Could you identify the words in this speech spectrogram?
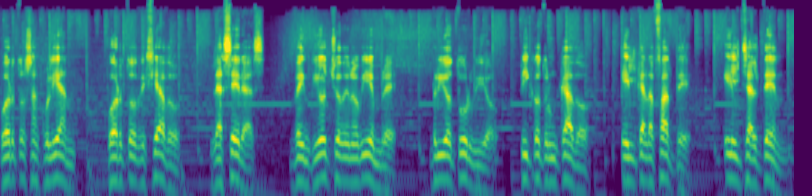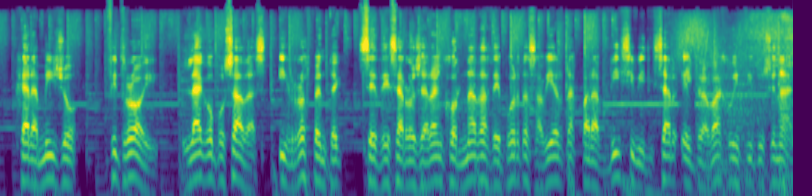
Puerto San Julián, Puerto Deseado, Las Heras, 28 de noviembre, Río Turbio, Pico Truncado, El Calafate, El Chaltén, Jaramillo Fitzroy, Lago Posadas y Rospentec se desarrollarán jornadas de puertas abiertas para visibilizar el trabajo institucional.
